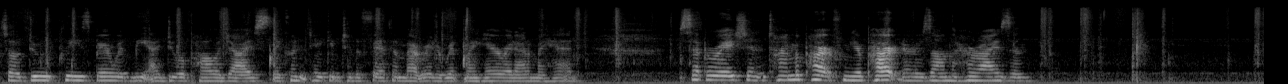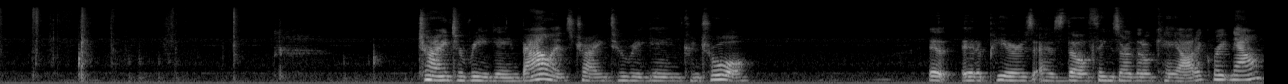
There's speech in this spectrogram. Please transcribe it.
So do please bear with me. I do apologize. They couldn't take him to the 5th. I'm about ready to rip my hair right out of my head. Separation, time apart from your partner is on the horizon. Trying to regain balance, trying to regain control. It, it appears as though things are a little chaotic right now.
